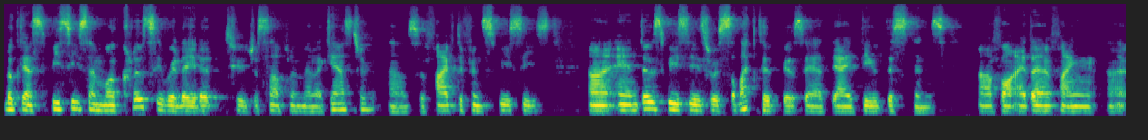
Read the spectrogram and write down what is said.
looked at species that are more closely related to Drosophila melanogaster, uh, so five different species. Uh, and those species were selected because they had the ideal distance uh, for identifying, uh,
